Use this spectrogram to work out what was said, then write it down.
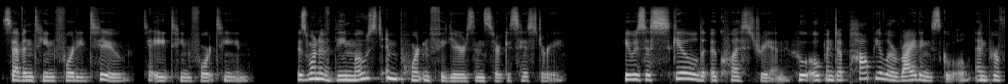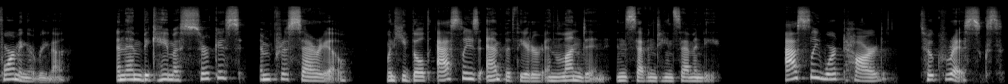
1742 to 1814, is one of the most important figures in circus history. He was a skilled equestrian who opened a popular riding school and performing arena, and then became a circus impresario when he built Astley's Amphitheatre in London in 1770. Astley worked hard, took risks,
